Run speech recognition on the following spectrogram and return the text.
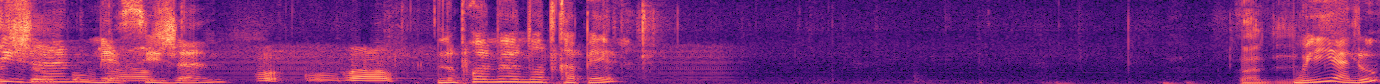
Merci. Jeanne. Merci, Jeanne. Au, au revoir. Nous prenons un autre appel. Oui, allô?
